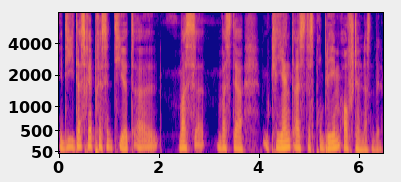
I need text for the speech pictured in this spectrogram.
die das repräsentiert, äh, was, äh, was der Klient als das Problem aufstellen lassen will.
